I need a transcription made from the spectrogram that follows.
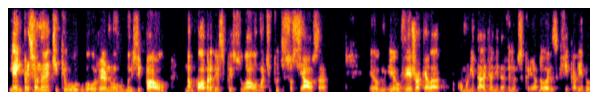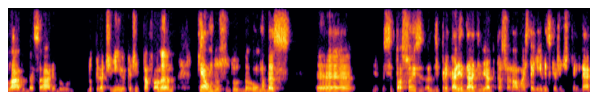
E é impressionante que o governo municipal não cobra desse pessoal uma atitude social, sabe? Eu, eu vejo aquela comunidade ali da Vila dos Criadores, que fica ali do lado dessa área do, do Piratininga que a gente está falando, que é um dos, do, uma das é, situações de precariedade habitacional mais terríveis que a gente tem, né?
